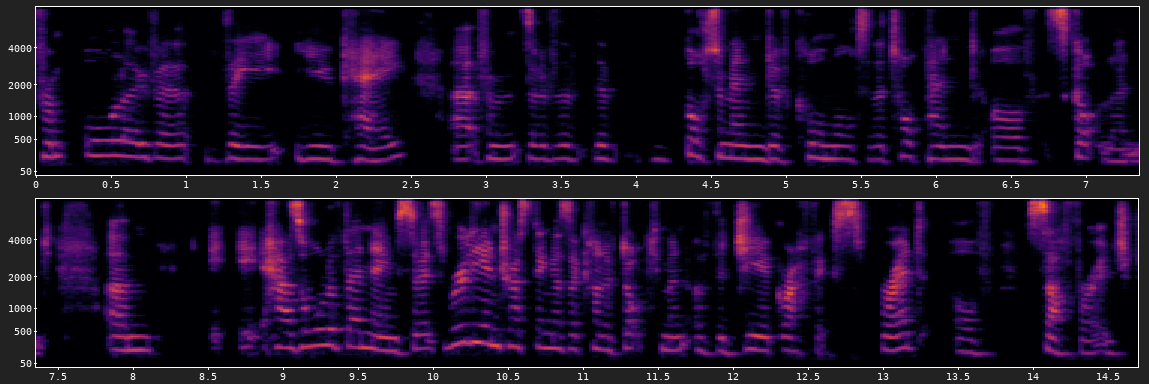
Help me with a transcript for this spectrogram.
from all over the UK, uh, from sort of the, the, bottom end of Cornwall to the top end of Scotland. Um, it has all of their names. So it's really interesting as a kind of document of the geographic spread of suffrage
